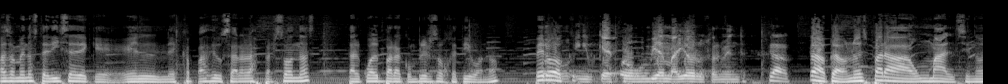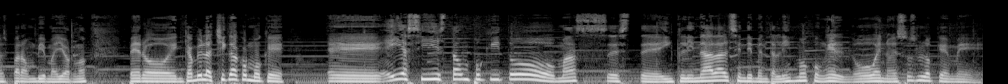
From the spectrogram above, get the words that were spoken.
más o menos te dice de que él es capaz de usar a las personas tal cual para cumplir su objetivo, ¿no? Pero y que es por un bien mayor usualmente. Claro, claro, claro, no es para un mal, sino es para un bien mayor, ¿no? Pero en cambio la chica como que eh, ella sí está un poquito más este inclinada al sentimentalismo con él, o bueno, eso es lo que me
